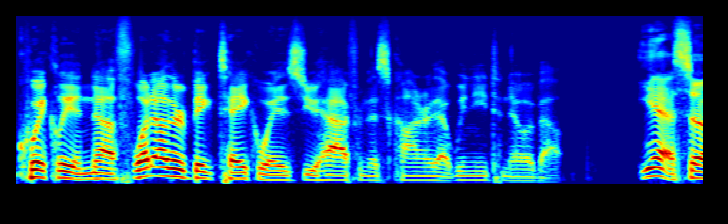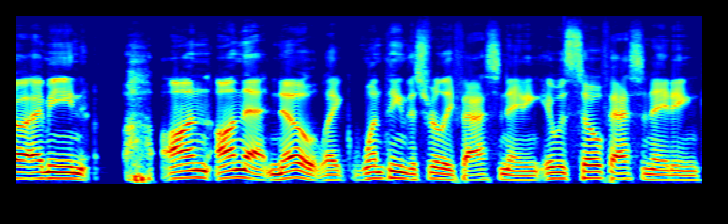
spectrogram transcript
quickly enough. What other big takeaways do you have from this, Connor, that we need to know about? Yeah, so I mean, on on that note, like one thing that's really fascinating, it was so fascinating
